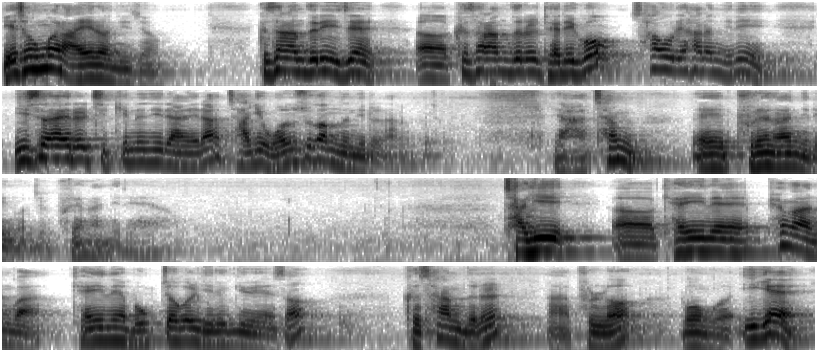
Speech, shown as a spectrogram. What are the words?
이게 정말 아이러니죠. 그 사람들이 이제 어, 그 사람들을 데리고 사울이 하는 일이 이스라엘을 지키는 일이 아니라 자기 원수가 없는 일을 하는 거죠. 야, 참 에, 불행한 일인 거죠. 불행한 일이에요. 자기 어, 개인의 평안과 개인의 목적을 이루기 위해서 그 사람들을 아, 불러 모은 거예요. 이게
